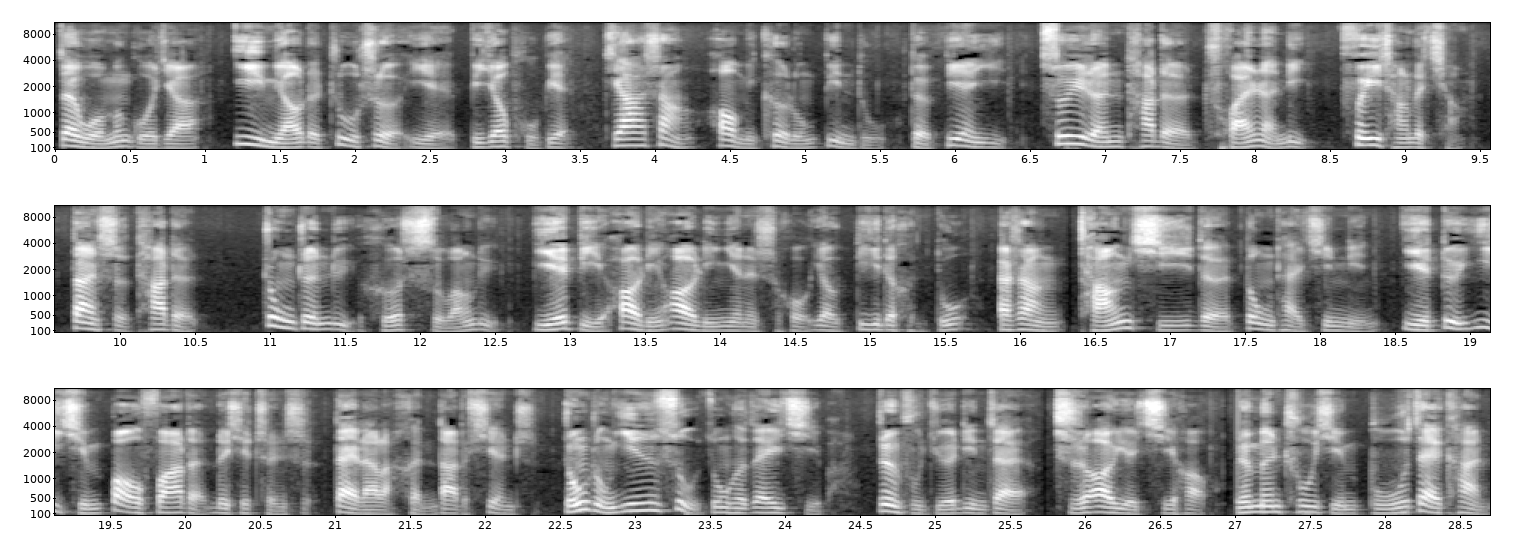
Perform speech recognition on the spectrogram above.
在我们国家疫苗的注射也比较普遍。加上奥密克戎病毒的变异，虽然它的传染力非常的强，但是它的重症率和死亡率也比2020年的时候要低的很多。加上长期的动态清零，也对疫情爆发的那些城市带来了很大的限制。种种因素综合在一起吧，政府决定在12月7号，人们出行不再看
